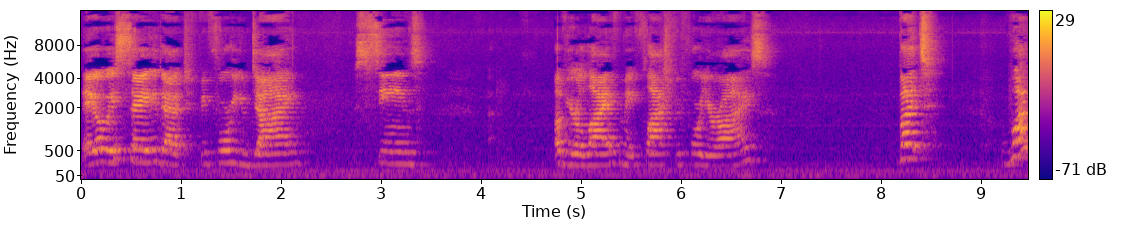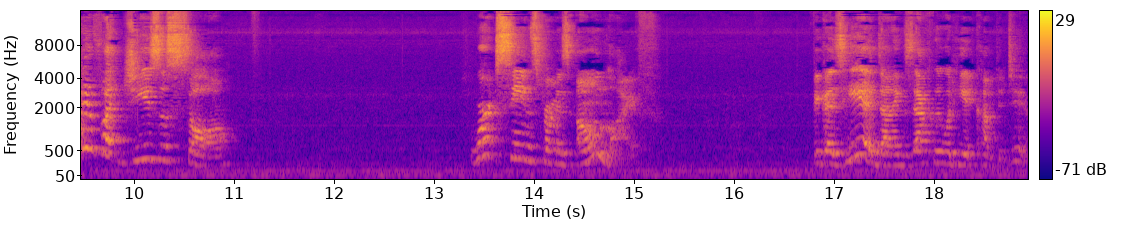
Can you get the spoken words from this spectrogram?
they always say that before you die, scenes of your life may flash before your eyes. But what if what Jesus saw weren't scenes from his own life? Because he had done exactly what he had come to do.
